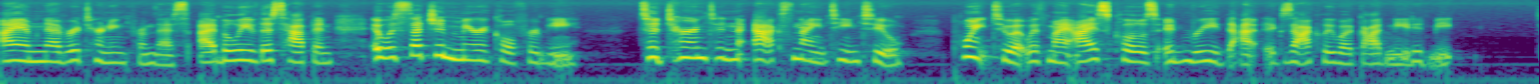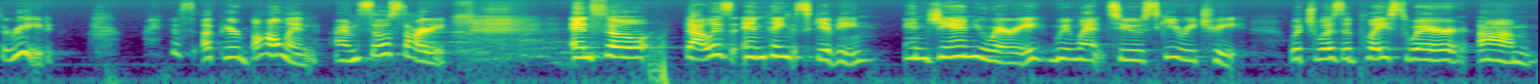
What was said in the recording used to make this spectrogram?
I am never turning from this. I believe this happened. It was such a miracle for me to turn to Acts 19:2, point to it with my eyes closed and read that exactly what God needed me to read. I'm just up here bawling. I'm so sorry. And so that was in Thanksgiving. In January, we went to ski retreat, which was a place where um,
